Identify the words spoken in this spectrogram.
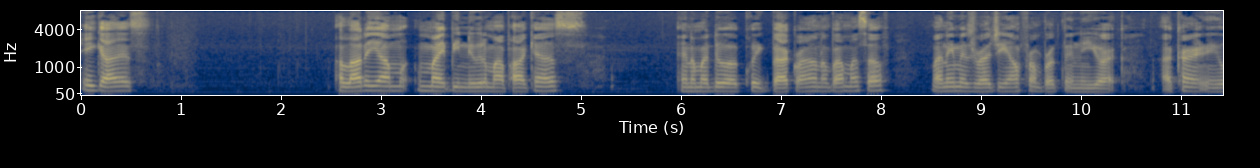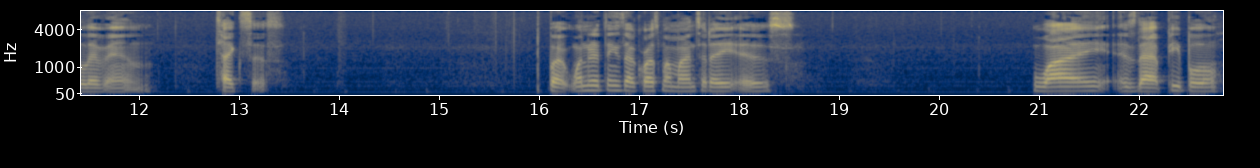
Hey guys. A lot of y'all m- might be new to my podcast, and I'm going to do a quick background about myself. My name is Reggie. I'm from Brooklyn, New York. I currently live in Texas. But one of the things that crossed my mind today is why is that people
